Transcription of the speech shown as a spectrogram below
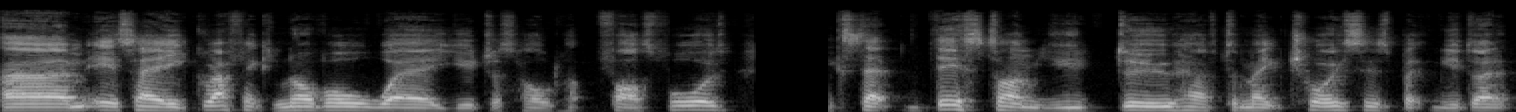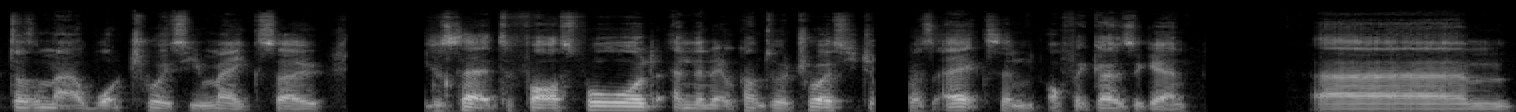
Um, it's a graphic novel where you just hold fast forward. Except this time you do have to make choices, but you don't. Doesn't matter what choice you make. So you can set it to fast forward, and then it'll come to a choice. You just press X, and off it goes again. Um,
